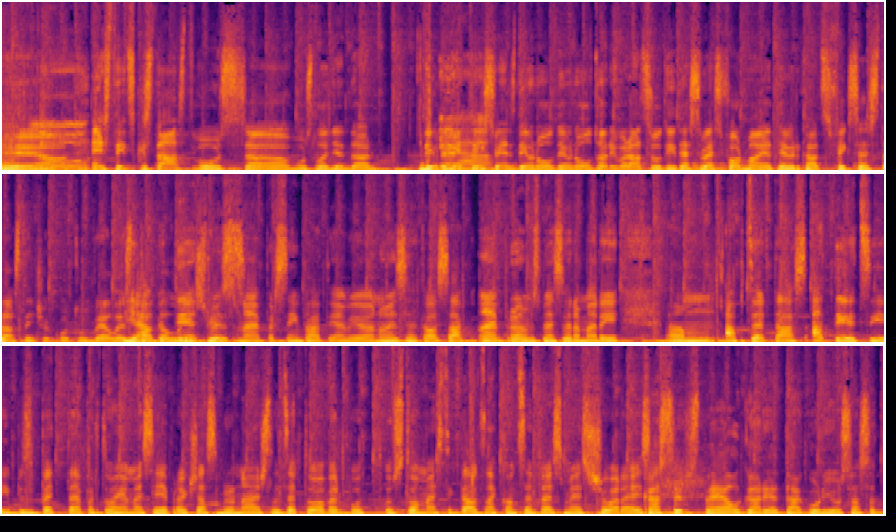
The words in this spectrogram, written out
Jā. Nu- es ticu, ka stāsts būs, uh, būs leģendārs. 293, 202, tu arī vari atsūtīt SMS formā, ja tev ir kāds fiksēts stāstīns, ar ko tu vēlēsies bet tieši mēs padalīties. runājam par simpātijām, jo, nu, es atkal saku, nē, protams, mēs varam arī um, aptvert tās attiecības, bet uh, par to jau mēs iepriekš esam runājuši, līdz ar to varbūt uz to mēs tik daudz nekoncentrēsimies šoreiz. Kas ir spēle garie deguni? Jūs esat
